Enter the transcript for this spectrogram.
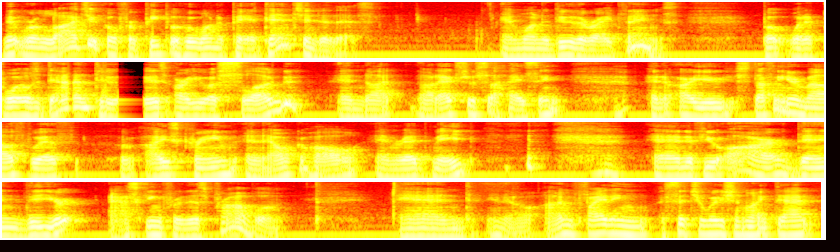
that were logical for people who want to pay attention to this and want to do the right things. But what it boils down to is are you a slug and not, not exercising? And are you stuffing your mouth with ice cream and alcohol and red meat? and if you are, then the, you're asking for this problem. And, you know, I'm fighting a situation like that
